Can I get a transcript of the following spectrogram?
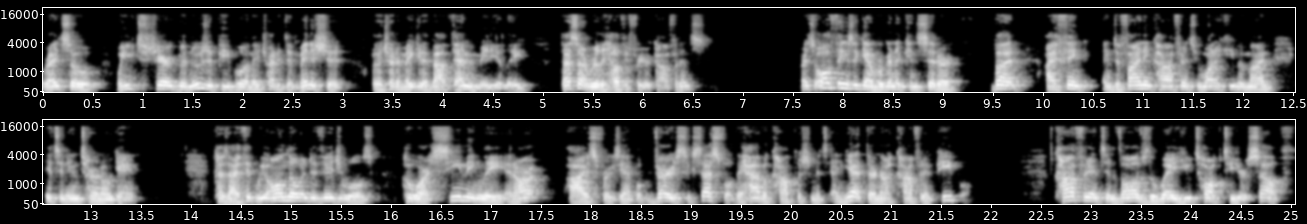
right? So when you share good news with people and they try to diminish it or they try to make it about them immediately, that's not really healthy for your confidence, right? So all things again we're going to consider. But I think in defining confidence, we want to keep in mind it's an internal game because I think we all know individuals who are seemingly in our eyes, for example, very successful. They have accomplishments, and yet they're not confident people. Confidence involves the way you talk to yourself.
